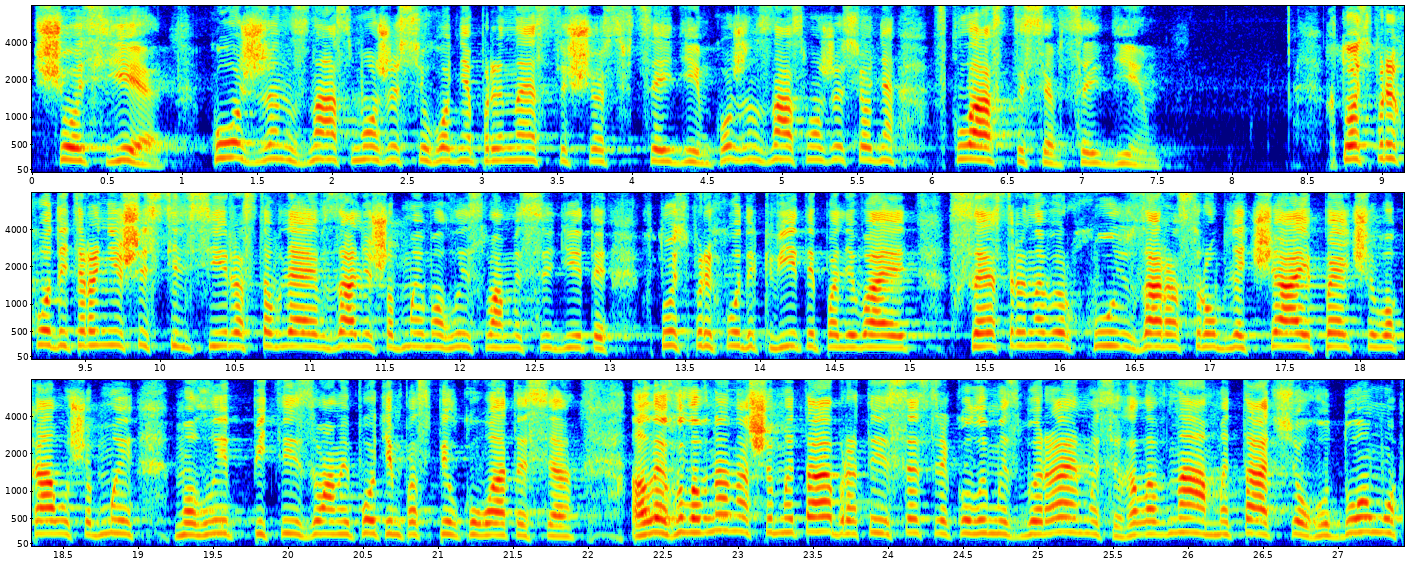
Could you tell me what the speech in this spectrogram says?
щось є. Кожен з нас може сьогодні принести щось в цей дім. Кожен з нас може сьогодні вкластися в цей дім. Хтось приходить раніше стільці розставляє в залі, щоб ми могли з вами сидіти. Хтось приходить, квіти поліває, сестри наверху зараз роблять чай, печиво, каву, щоб ми могли піти з вами потім поспілкуватися. Але головна наша мета, брати і сестри, коли ми збираємося, головна мета цього дому,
